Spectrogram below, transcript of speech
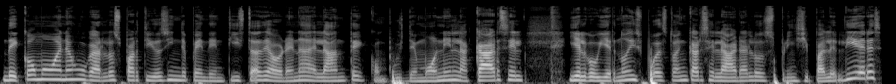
de cómo van a jugar los partidos independentistas de ahora en adelante, con Puigdemont en la cárcel y el gobierno dispuesto a encarcelar a los principales líderes,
